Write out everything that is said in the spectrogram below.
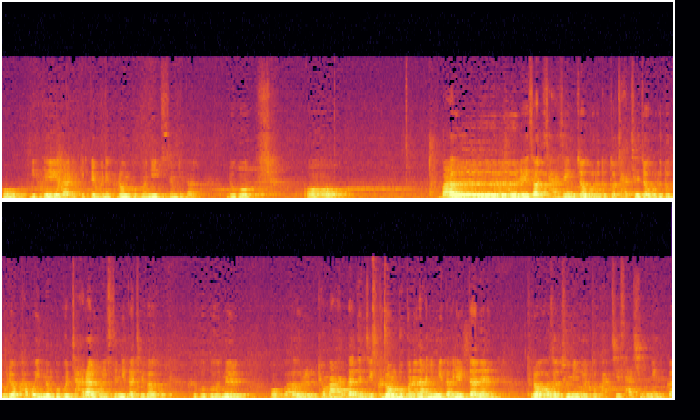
그 밑에다 했기 때문에 그런 부분이 있습니다. 그리고 어, 마을에서 자생적으로도 또 자체적으로도 노력하고 있는 부분 잘 알고 있습니다. 제가 그 부분을 뭐 마을을 폄하한다든지 그런 부분은 아닙니다. 일단은 들어가서 주민들도 같이 사시니까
